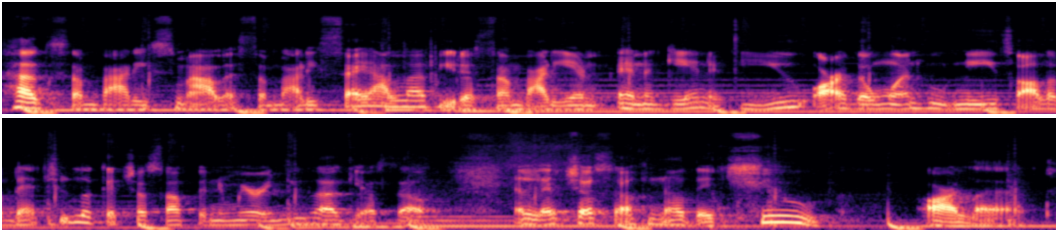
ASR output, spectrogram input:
hug somebody, smile at somebody, say I love you to somebody. And, and again, if you are the one who needs all of that, you look at yourself in the mirror and you hug yourself and let yourself know that you are loved.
